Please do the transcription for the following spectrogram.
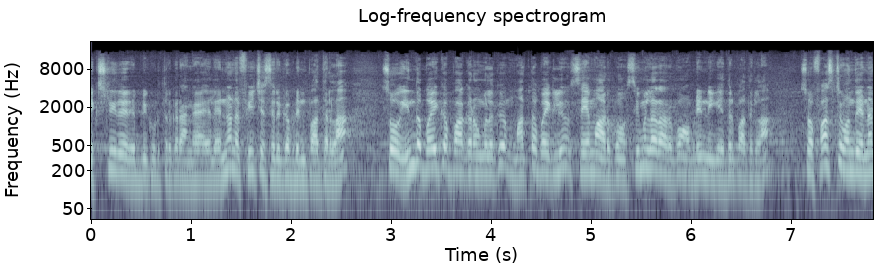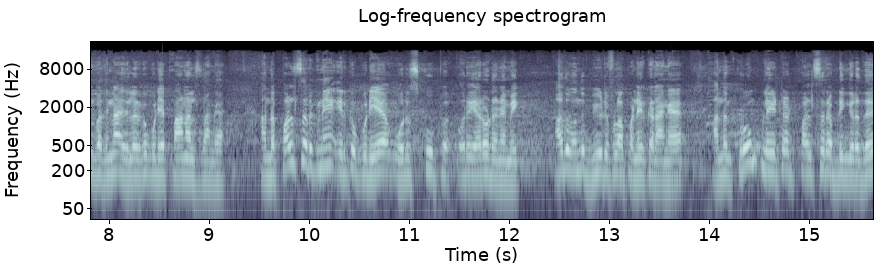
எக்ஸ்டீரியர் எப்படி கொடுத்துருக்காங்க இதில் என்னென்ன ஃபீச்சர்ஸ் இருக்குது அப்படின்னு பார்த்துடலாம். ஸோ இந்த பைக்கை பார்க்குறவங்களுக்கு மற்ற பைக்லையும் சேமாக இருக்கும் சிமிலராக இருக்கும் அப்படின்னு நீங்கள் எதிர்பார்த்துக்கலாம். ஸோ ஃபஸ்ட்டு வந்து என்னென்னு பார்த்தீங்கன்னா இதில் இருக்கக்கூடிய பேனல்ஸ் தாங்க. அந்த பல்சருக்குனே இருக்கக்கூடிய ஒரு ஸ்கூப் ஒரு ஏரோடைனமிக் அது வந்து பியூட்டிஃபுல்லாக பண்ணியிருக்கிறாங்க. அந்த குரோம் பிளேட்டட் பல்சர் அப்படிங்கிறது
